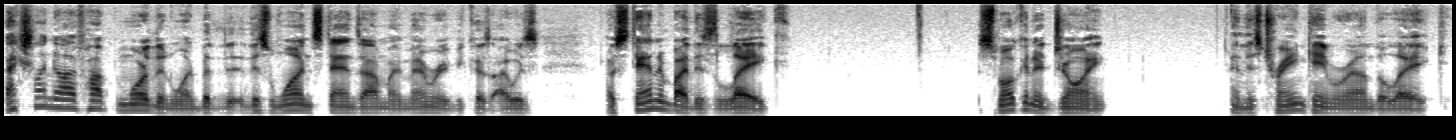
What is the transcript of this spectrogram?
actually, no, I've hopped more than one, but th- this one stands out in my memory because I was, I was standing by this lake smoking a joint, and this train came around the lake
